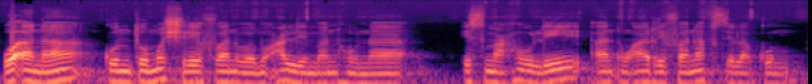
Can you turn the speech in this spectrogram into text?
wa ana kuntu musyrifan wa mualliman huna. Ismahu li an u'arifa nafsi lakum.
